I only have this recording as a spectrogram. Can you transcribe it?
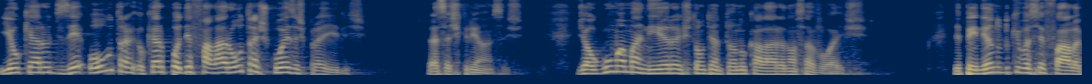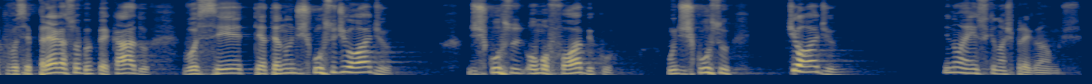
E eu quero dizer outra, eu quero poder falar outras coisas para eles, para essas crianças. De alguma maneira estão tentando calar a nossa voz. Dependendo do que você fala, que você prega sobre o pecado, você está tendo um discurso de ódio, um discurso homofóbico, um discurso de ódio. E não é isso que nós pregamos.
